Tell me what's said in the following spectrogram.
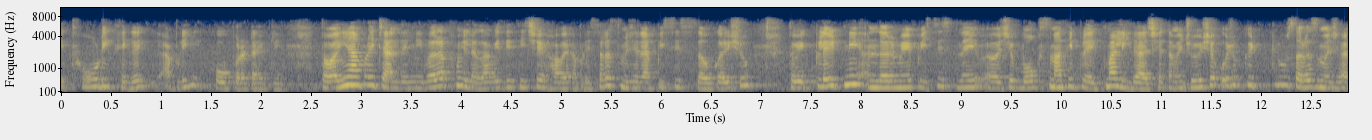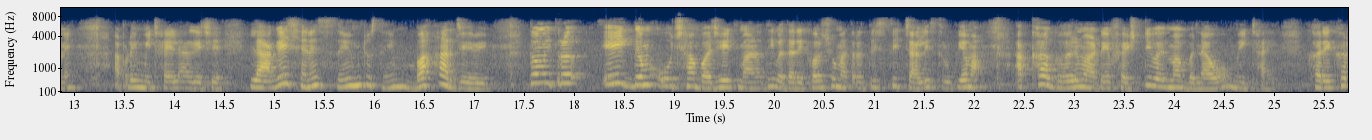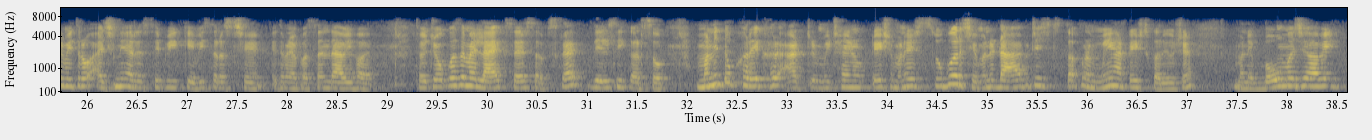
એ થોડી થઈ ગઈ આપણી કોપર ટાઈપની. તો અહીંયા આપણી ચાંદીની વરખ મેં લગાવી દીધી છે. હવે આપણે સરસ મજાના પીસીસ સર્વ કરીશું. તો એક પ્લેટની અંદર મેં પીસીસને જે બોક્સમાંથી પ્લેટમાં લીધા છે, તમે જોઈ શકો છો કેટલું સરસ મજાની આપણે મીઠાઈ લાગે છે. લાગે છે ને સેમ ટુ સેમ બહાર જેવી. તો મિત્રો એકદમ ઓછા બજેટમાં નથી, વધારે ખર્ચો માત્ર ત્રીસથી ચાલીસ રૂપિયામાં આખા ઘર માટે ફેસ્ટિવલમાં બનાવો મીઠાઈ. ખરેખર મિત્રો, આજની આ રેસીપી કેવી સરસ છે એ તમને પસંદ આવી હોય, તો ચોક્કસ તમે લાઇક શેર સબસ્ક્રાઇબ દિલથી કરશો. મને તો ખરેખર આ મીઠાઈનો ટેસ્ટ મને સુગર છે, મને ડાયાબિટીસ છતાં પણ મેં આ ટેસ્ટ કર્યો છે. મને બહુ મજા આવી.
